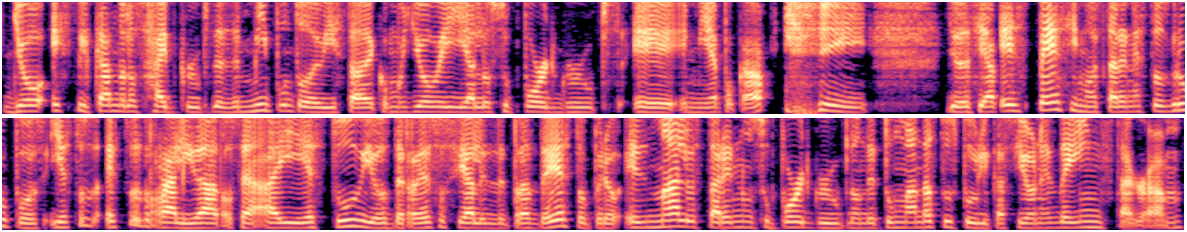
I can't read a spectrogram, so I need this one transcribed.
yo explicando los hype groups desde mi punto de vista de cómo yo veía los support groups eh, en mi época. Y yo decía, es pésimo estar en estos grupos y esto, esto es realidad. O sea, hay estudios de redes sociales detrás de esto, pero es malo estar en un support group donde tú mandas tus publicaciones de Instagram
